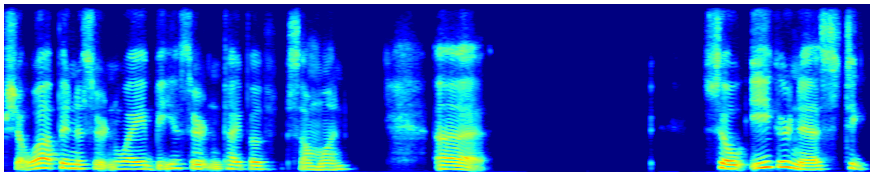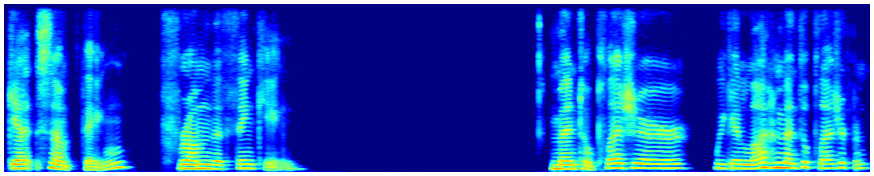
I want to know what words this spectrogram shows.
show up in a certain way, be a certain type of someone. Uh, so eagerness to get something from the thinking. Mental pleasure. We get a lot of mental pleasure from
